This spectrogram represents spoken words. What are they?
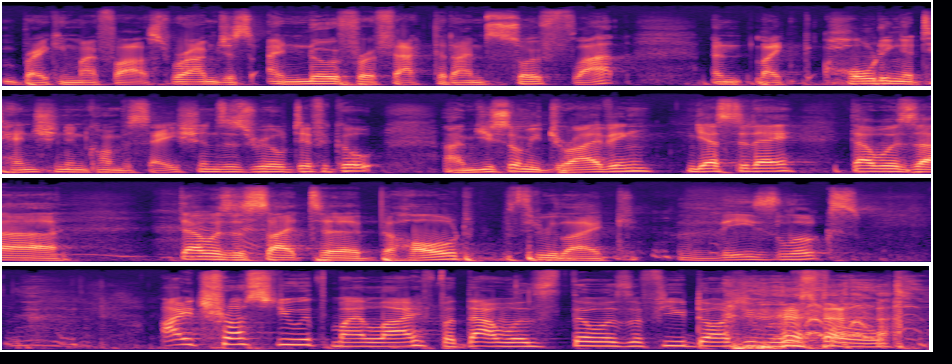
breaking my fast where I'm just I know for a fact that I'm so flat and like holding attention in conversations is real difficult. Um, you saw me driving yesterday. That was uh that was a sight to behold through like these looks. I trust you with my life, but that was there was a few dodgy moves pulled.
